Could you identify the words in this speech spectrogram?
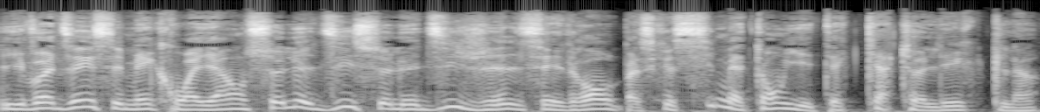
Il va dire c'est mes croyances. Cela dit, cela dit, Gilles, c'est drôle parce que si, mettons, il était catholique, là,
